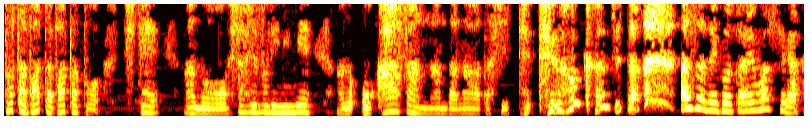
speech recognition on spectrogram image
ドタバタバタとして、あの、久しぶりにね、あの、お母さんなんだな、私ってっていうのを感じた朝でございますが、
